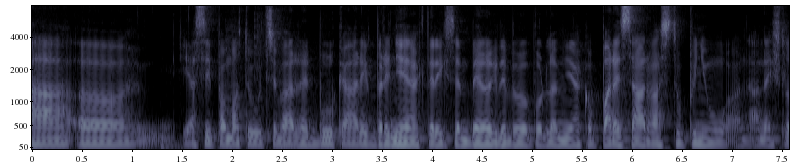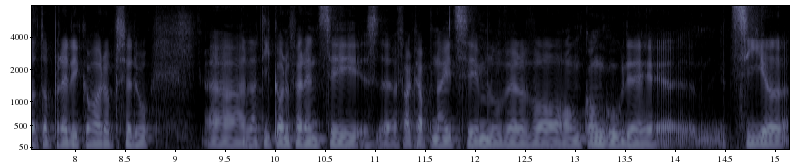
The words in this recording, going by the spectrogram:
a uh, já si pamatuju třeba Red Bull káry v Brně, na kterých jsem byl, kde bylo podle mě jako 52 stupňů a, a nešlo to predikovat dopředu. Na té konferenci Fuck Up Nights si mluvil o Hongkongu, kde cíl,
